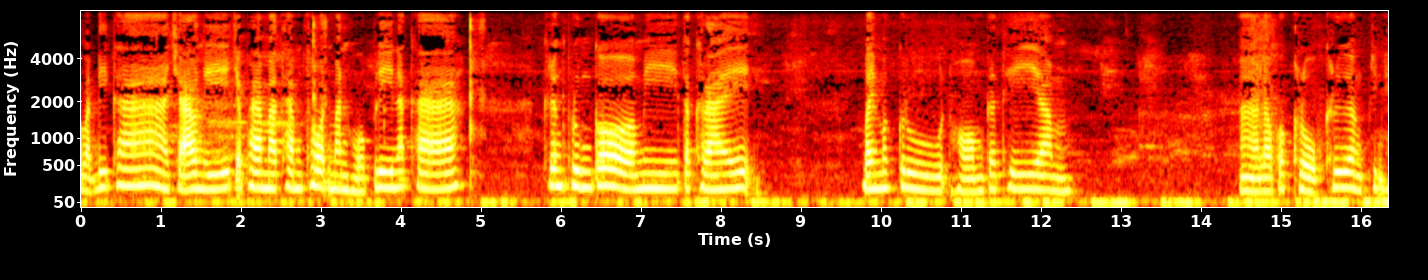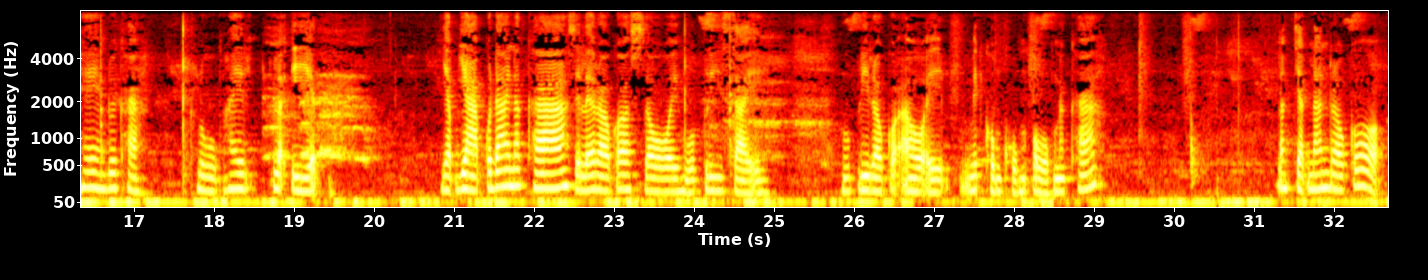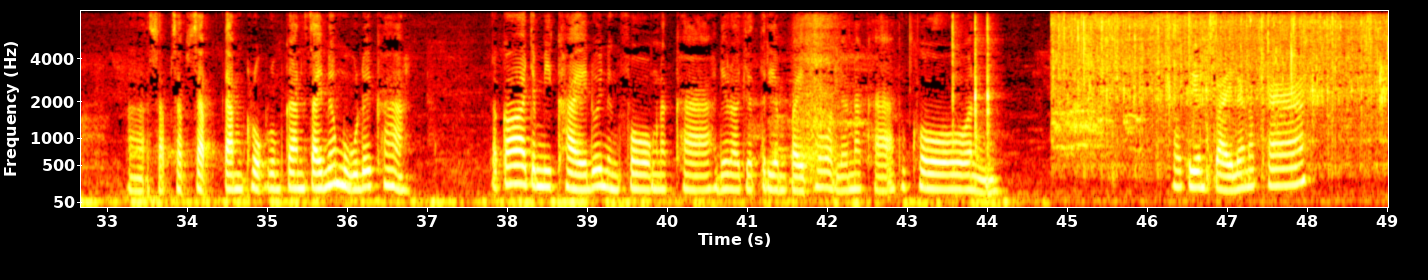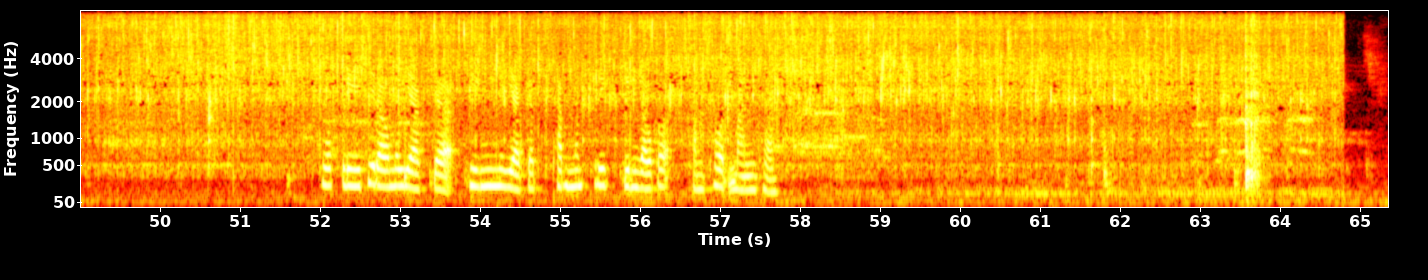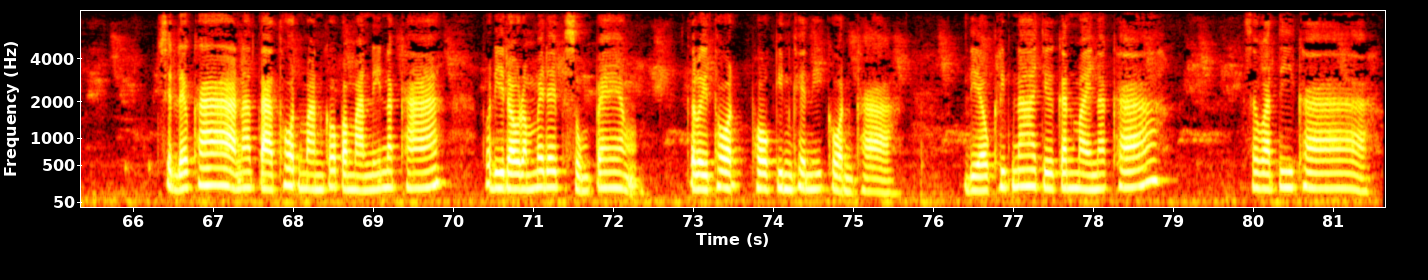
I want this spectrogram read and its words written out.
สวัสดีค่ะ เช้านี้จะพามาทำทอดมันหัวปลีนะคะ เครื่องปรุงก็มีตะไคร้ใบมะกรูด หอมกระเทียม อ่าเราก็โขลกเครื่องพริกแห้งด้วยค่ะ โขลกให้ละเอียด หยาบๆก็ได้นะคะ เสร็จแล้วเราก็ซอยหัวปลีใส่ หัวปลีเราก็เอาไอ้เม็ดขมๆออกนะคะ หลังจากนั้นเราก็สับสับสับตำโขลกรวมกันใส่เนื้อหมูด้วยค่ะ แล้วก็จะมีไข่ด้วยหนึ่งฟองนะคะ เดี๋ยวเราจะเตรียมไปทอดแล้วนะคะ ทุกคน เราเตรียมใส่แล้วนะคะหัวปลีที่เราไม่อยากจะทิ้งไม่อยากจะทำน้ำพริกกินเราก็ทำทอดมันค่ะ เสร็จแล้วค่ะ หน้าตาทอดมันก็ประมาณนี้นะคะ พอดีเราเราไม่ได้ผสมแป้ง ก็เลยทอดพอกินแค่นี้ก่อนค่ะ เดี๋ยวคลิปหน้าเจอกันใหม่นะคะ สวัสดีค่ะ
